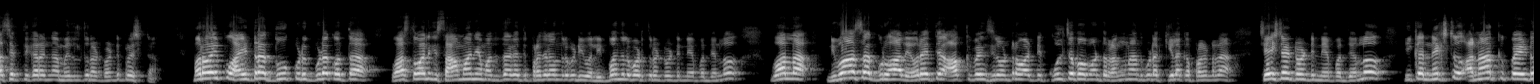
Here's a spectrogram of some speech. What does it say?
ఆసక్తికరంగా మెదులుతున్నటువంటి ప్రశ్న. మరోవైపు హైడ్రా దూకుడికి కూడా కొంత వాస్తవానికి సామాన్య మధ్యతరగతి ప్రజలందరూ కూడా ఇవాళ ఇబ్బందులు పడుతున్నటువంటి నేపథ్యంలో వాళ్ళ నివాస గృహాలు ఎవరైతే ఆక్యుపెన్సీలు ఉంటారో వాటిని కూల్చబోమంటూ రంగనాథ్ కూడా కీలక ప్రకటన చేసినటువంటి నేపథ్యంలో ఇక నెక్స్ట్ అనాక్యుపైడ్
